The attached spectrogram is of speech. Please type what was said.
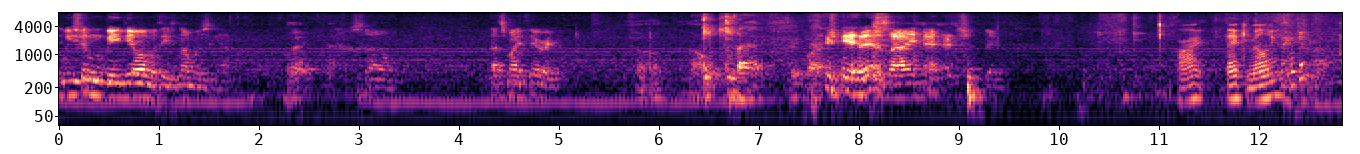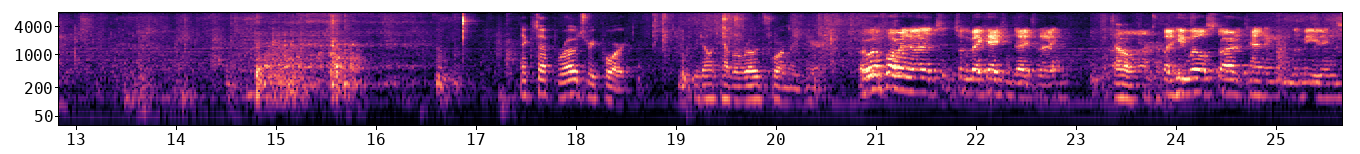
we shouldn't be dealing with these numbers again, right. so, that's my theory. So, no, it's a fact, pretty much. It is, I, it should be. All right. Thank you, Melanie. Next up, roads report. We don't have a road foreman here. Our road foreman uh, t- took a vacation day today, Oh. uh, but he will start attending the meetings.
